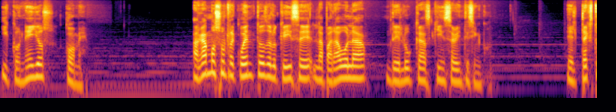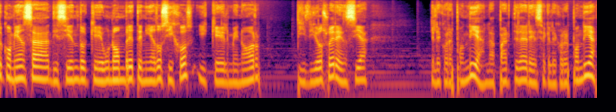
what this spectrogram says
y con ellos come. Hagamos un recuento de lo que dice la parábola de Lucas 15:25. El texto comienza diciendo que un hombre tenía dos hijos y que el menor pidió su herencia que le correspondía, la parte de la herencia que le correspondía.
